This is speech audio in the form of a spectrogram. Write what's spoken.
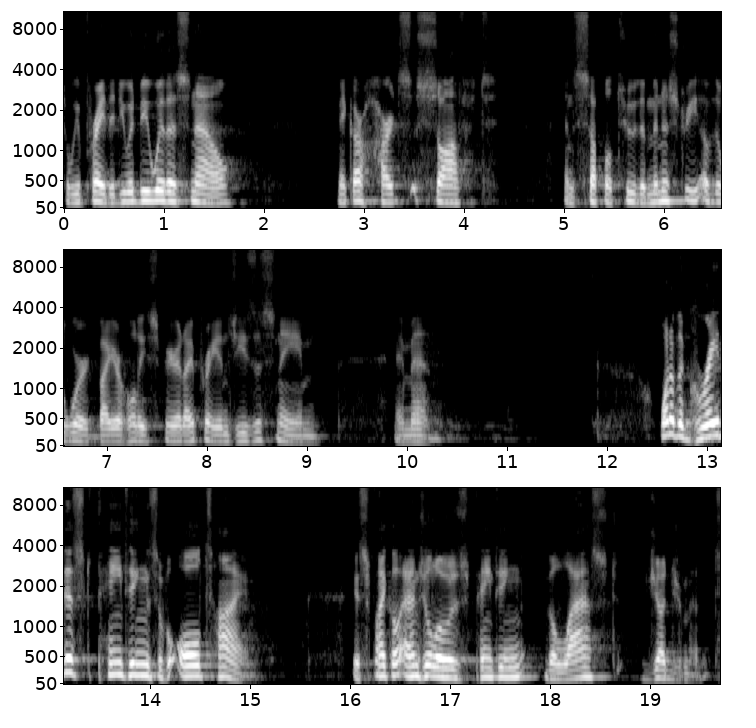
So we pray that you would be with us now. Make our hearts soft and supple to the ministry of the word by your Holy Spirit. I pray in Jesus' name. Amen. One of the greatest paintings of all time is Michelangelo's painting, The Last Judgment.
